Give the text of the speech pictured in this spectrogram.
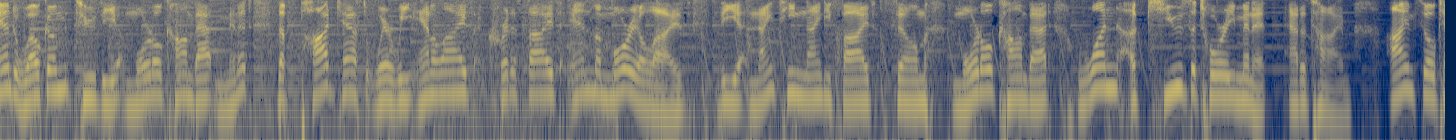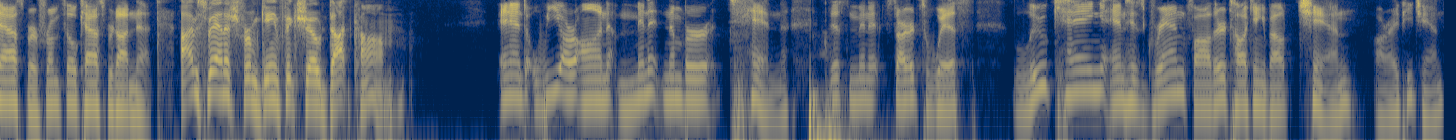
And welcome to the Mortal Kombat Minute, the podcast where we analyze, criticize, and memorialize the 1995 film Mortal Kombat one accusatory minute at a time. I'm Phil Casper from philcasper.net. I'm Spanish from GameFixShow.com. And we are on minute number 10. This minute starts with Liu Kang and his grandfather talking about Chan, R.I.P. Chan,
